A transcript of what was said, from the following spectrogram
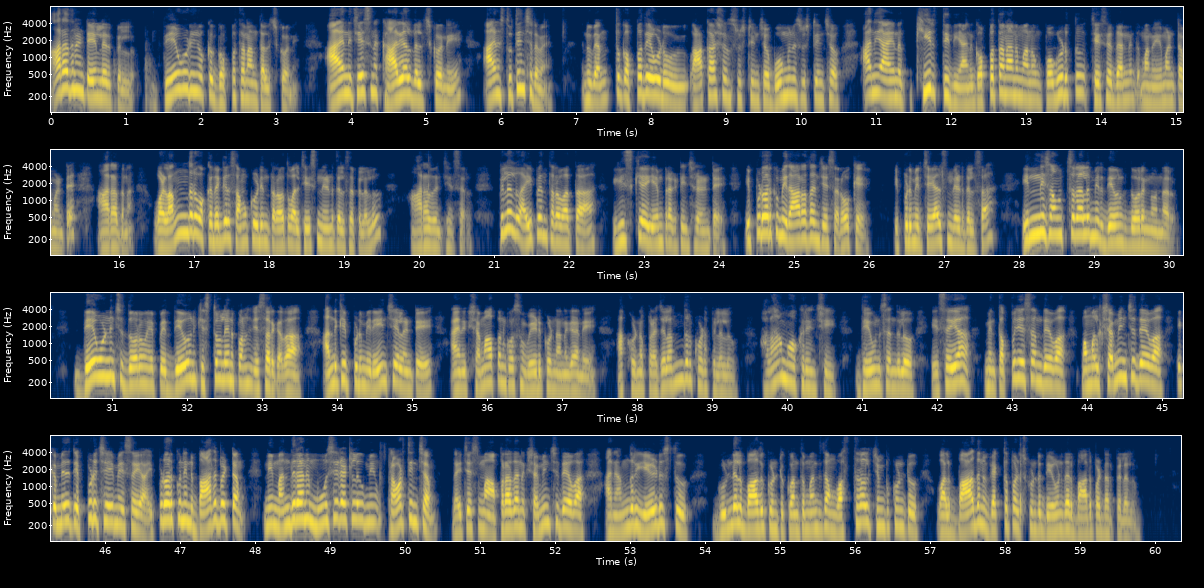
ఆరాధన అంటే ఏం లేదు పిల్లలు. దేవుడి యొక్క గొప్పతనాన్ని తలుచుకొని. ఆయన చేసిన కార్యాలు తలుచుకొని ఆయన స్తుతించడమే. నువ్వెంత గొప్ప దేవుడు ఆకాశం సృష్టించావు భూమిని సృష్టించావు అని ఆయన కీర్తిని ఆయన గొప్పతనాన్ని మనం పొగుడుతూ చేసేదాన్ని మనం ఏమంటామంటే ఆరాధన. వాళ్ళందరూ ఒక దగ్గర సమకూడిన తర్వాత వాళ్ళు చేసింది ఏంటో తెలుసా పిల్లలు? ఆరాధన చేశారు. పిల్లలు అయిపోయిన తర్వాత ఈస్కే ఏం ప్రకటించాడంటే ఇప్పటి వరకు మీరు ఆరాధన చేశారు ఓకే. ఇప్పుడు మీరు చేయాల్సింది ఏంటో తెలుసా? ఇన్ని సంవత్సరాలు మీరు దేవునికి దూరంగా ఉన్నారు. దేవుడి నుంచి దూరం అయిపోయి దేవునికి ఇష్టం లేని పనులు చేశారు కదా అందుకే ఇప్పుడు మీరు ఏం చేయాలంటే ఆయన క్షమాపణ కోసం వేడుకోండి అనగానే అక్కడున్న ప్రజలందరూ కూడా పిల్లలు అలా మోకరించి దేవుని సందులో ఏసయ్యా మేము తప్పు చేశాం దేవా మమ్మల్ని క్షమించు దేవా ఇక మీదట ఎప్పుడు చేయము ఏసయ్యా ఇప్పటి వరకు నేను బాధ పెట్టాం నీ మందిరాన్ని మూసేటట్లు మేము ప్రవర్తించాం దయచేసి మా అపరాధాన్ని క్షమించు దేవా అని అందరూ ఏడుస్తూ గుండెలు బాదుకుంటూ కొంతమంది తమ వస్త్రాలు చింపుకుంటూ వాళ్ళ బాధను వ్యక్తపరుచుకుంటూ దేవుని దగ్గర బాధపడ్డారు పిల్లలు.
